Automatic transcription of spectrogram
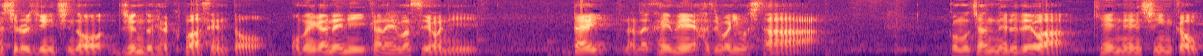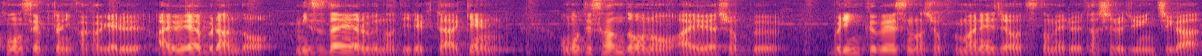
田代純一の純度100%お眼鏡に叶いますように第7回目始まりました。このチャンネルでは経年進化をコンセプトに掲げるアイウェアブランド水ダイアログのディレクター兼表参道のアイウェアショップブリンクベースのショップマネージャーを務める田代純一が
